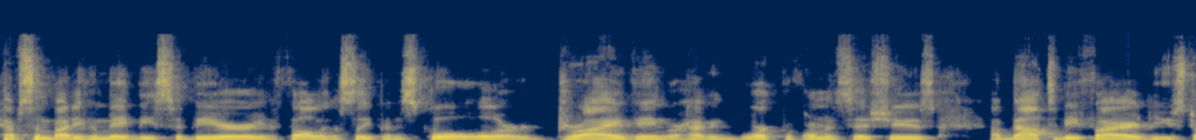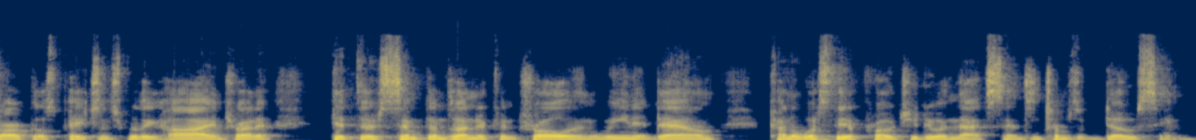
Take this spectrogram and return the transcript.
have somebody who may be severe, and falling asleep in school or driving or having work performance issues, about to be fired? Do you start those patients really high and try to get their symptoms under control and wean it down? Kind of what's the approach you do in that sense in terms of dosing?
